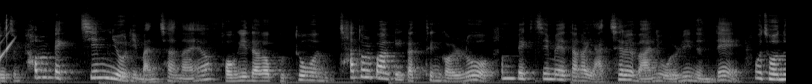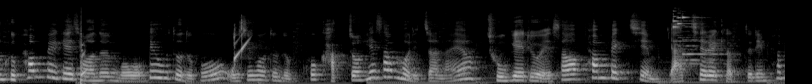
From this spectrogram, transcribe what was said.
요즘 편백찜 요리 많잖아요. 거기다가 보통은 차돌박이 같은 걸로 편백찜에다가 야채를 많이 올리는데 뭐 저는 그 편백에 저는 뭐 새우도 넣고 오징어도 넣고 각종 해산물 있잖아요. 조개류에서 편백찜 야채를 곁들인 편백찜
